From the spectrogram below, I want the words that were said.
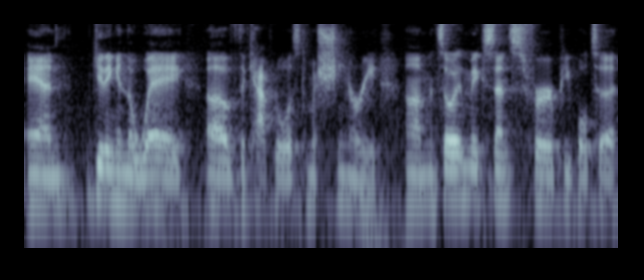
and getting in the way of the capitalist machinery. Um, and so it makes sense for people to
